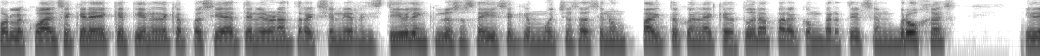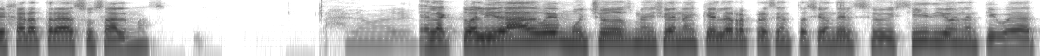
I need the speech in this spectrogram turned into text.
por lo cual se cree que tiene la capacidad de tener una atracción irresistible. Incluso se dice que muchos hacen un pacto con la criatura para convertirse en brujas y dejar atrás sus almas. En la actualidad, güey, muchos mencionan que es la representación del suicidio en la antigüedad.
